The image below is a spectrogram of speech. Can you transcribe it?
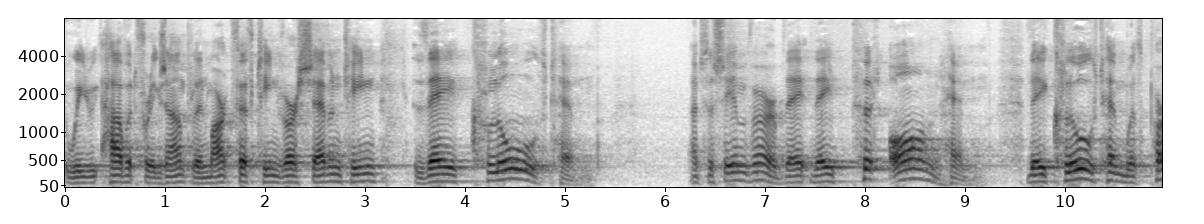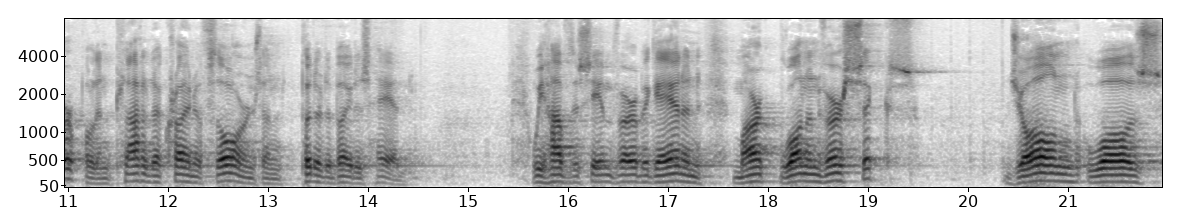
We have it, for example, in Mark 15, verse 17. They clothed him. That's the same verb. They, they put on him. They clothed him with purple and plaited a crown of thorns and put it about his head. We have the same verb again in Mark 1 and verse 6. John was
